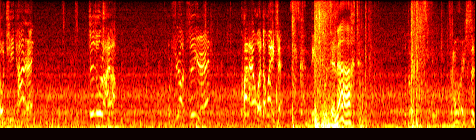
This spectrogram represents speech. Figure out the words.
有其他人，蜘蛛来了，我需要支援，快来我的位置。肯定 Gute Nacht. 不对，怎么回事？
